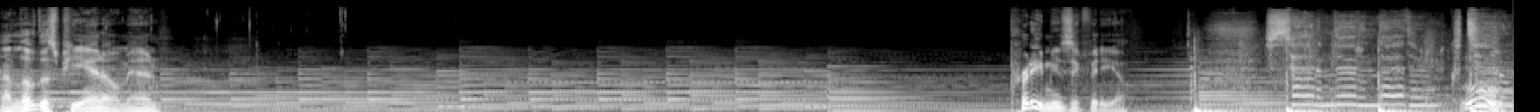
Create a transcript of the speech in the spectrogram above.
I love this piano, man. Pretty music video. Ooh.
